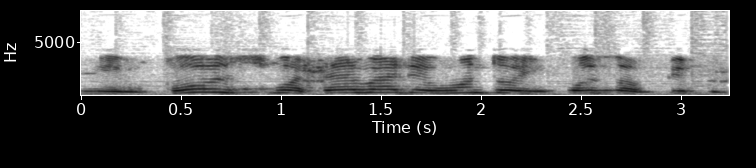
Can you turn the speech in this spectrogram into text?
impose whatever they want to impose on people.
